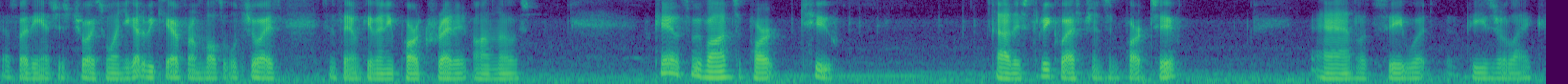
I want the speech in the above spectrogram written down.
That's why the answer is choice one. You got to be careful on multiple choice since they don't give any part credit on those. Okay, let's move on to part two. Uh, there's three questions in part two. And let's see what these are like.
